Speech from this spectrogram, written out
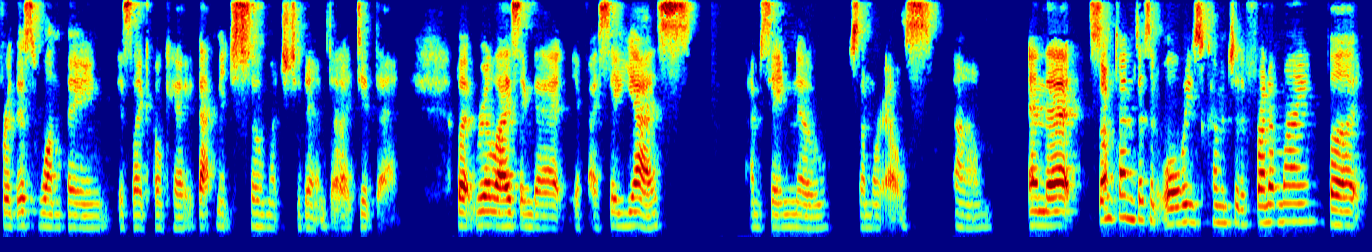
for this one thing is like, okay, that meant so much to them that I did that. But realizing that if I say yes, I'm saying no somewhere else. Um, and that sometimes doesn't always come to the front of mind, but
